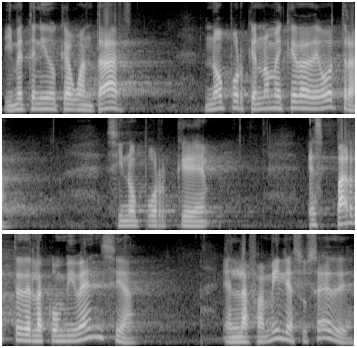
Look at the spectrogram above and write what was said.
y me he tenido que aguantar. No porque no me queda de otra, sino porque es parte de la convivencia. En la familia sucede.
